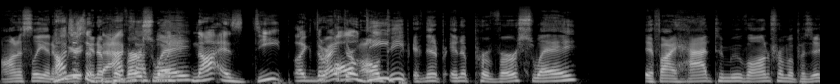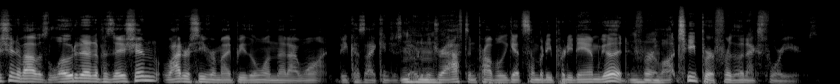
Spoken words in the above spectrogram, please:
Honestly, in a, Not weird, a in a perverse class, but, like, way, not as deep. Like they're, right? all, they're all deep. deep. If in a, perverse way, if I had to move on from a position, if I was loaded at a position, wide receiver might be the one that I want because I can just go to the Mhm. draft and probably get somebody pretty damn good for a Mhm. lot cheaper for the next four years.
